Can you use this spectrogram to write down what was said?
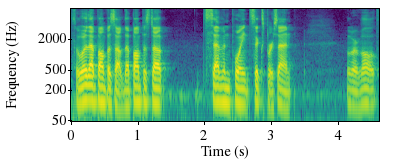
So what did that bump us up? That bump us up 7.6% of our vault.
